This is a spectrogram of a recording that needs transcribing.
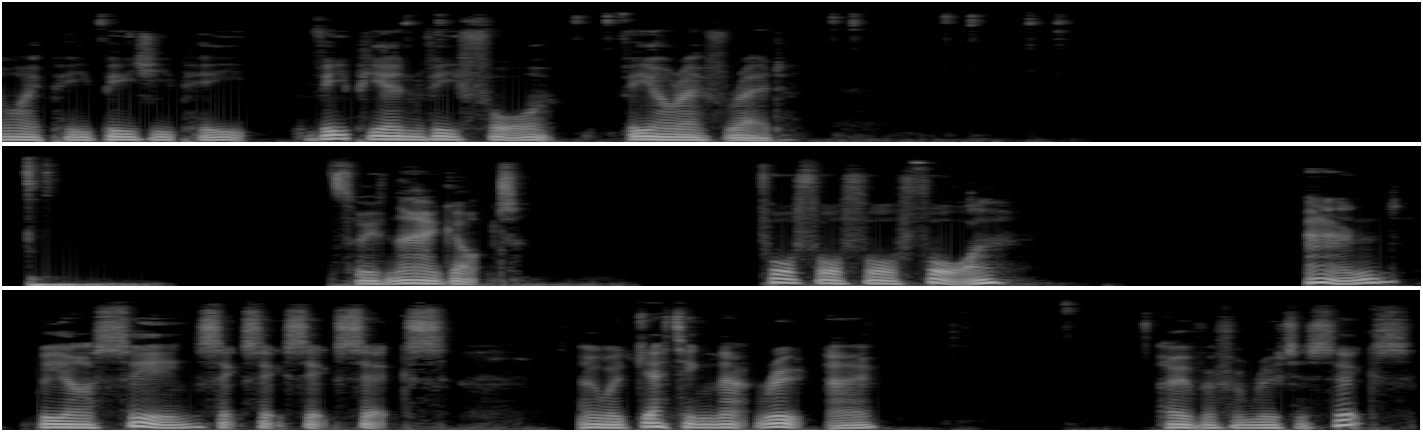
IP BGP VPN v4 VRF red. So we've now got 4444 and we are seeing 6666. So we're getting that route now over from router 6.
